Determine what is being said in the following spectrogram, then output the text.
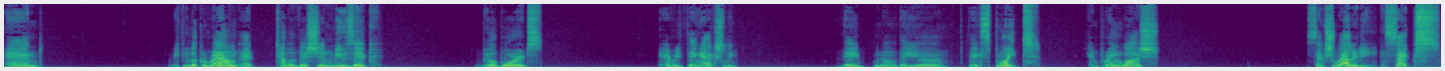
And if you look around at television, music, billboards, everything actually, they, you know, they uh they exploit and brainwash sexuality and sex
